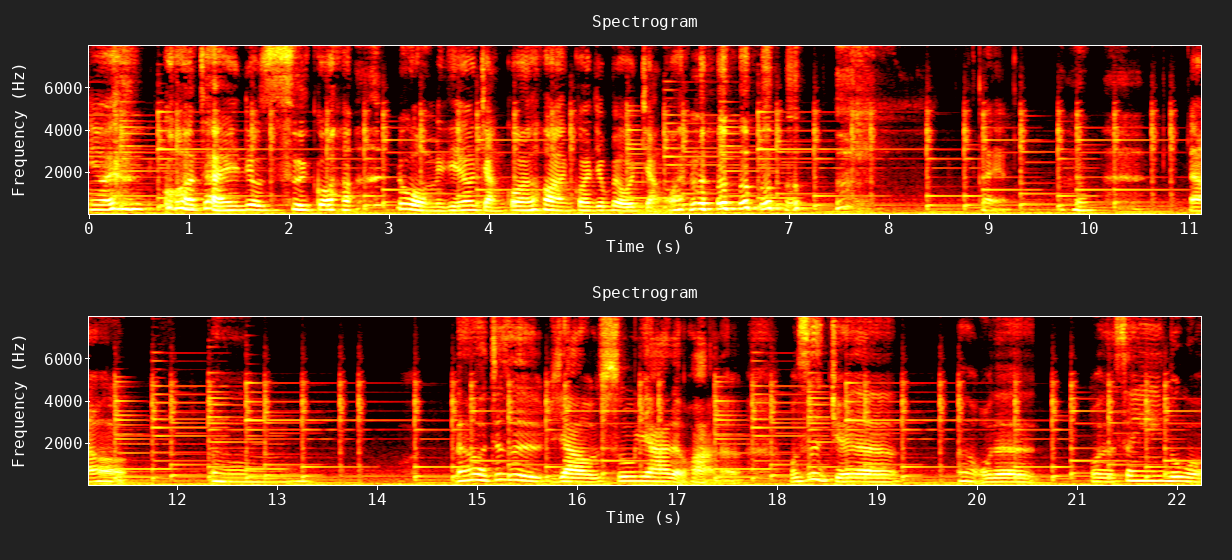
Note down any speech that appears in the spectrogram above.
因为 卦才六十四卦，如果我每天都讲卦的话，卦就被我讲完了。对，然后嗯，然后就是比较舒压的话呢，我是觉得，嗯，我的我的声音如果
